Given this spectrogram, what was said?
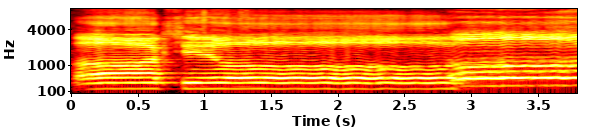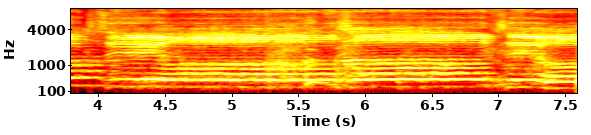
Аксіо! Аксіос, аксіос,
